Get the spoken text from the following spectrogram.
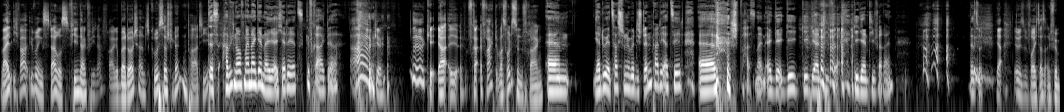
weil ich war übrigens, Darus, vielen Dank für die Nachfrage, bei Deutschlands größter Studentenparty. Das habe ich noch auf meiner Agenda hier. Ich hätte jetzt gefragt, ja. ah, okay. Okay. Ja, äh, fra frag, was wolltest du denn fragen? Ähm, ja, du, jetzt hast schon über die Studentenparty erzählt. Äh, Spaß, nein, äh, geh, geh, geh, gern tiefer, geh gern tiefer rein. Ja, übrigens, bevor ich das anführe,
